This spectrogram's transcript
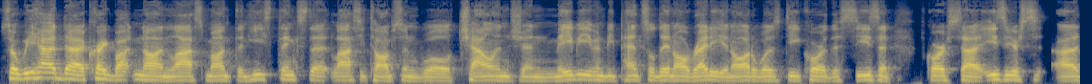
So we had uh, Craig Button on last month, and he thinks that Lassi Thomson will challenge and maybe even be penciled in already in Ottawa's D corps this season. Of course, uh, easier uh,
